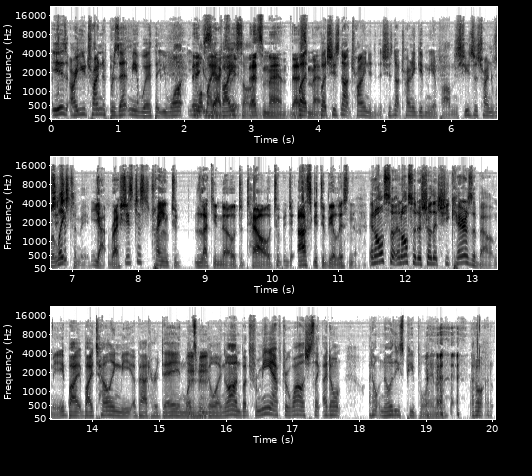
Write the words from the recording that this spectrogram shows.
is are you trying to present me with that you want you want my advice on? That's man. That's but man. but she's not trying to do this. She's not trying to give me a problem. She's just trying to relate just- to me. Yeah, right. She's just trying to let you know, to tell, to, to ask you to be a listener. and also and also to show that she cares about me by by telling me about her day and what's Mm-hmm. been going on. But for me, after a while, it's just like I don't I don't know these people, Anna. I don't I don't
